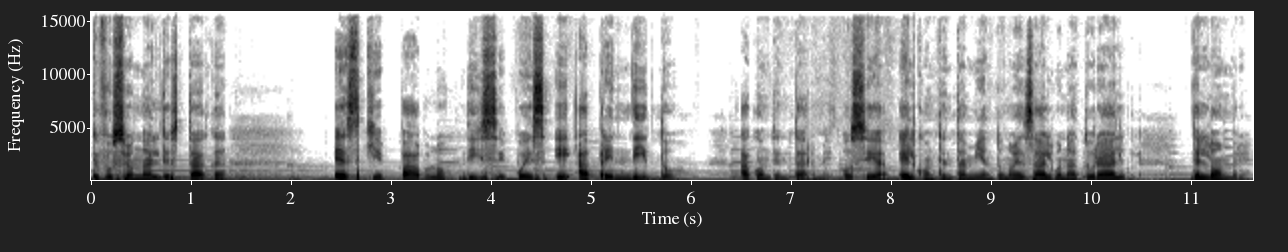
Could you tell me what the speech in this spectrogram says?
devocional destaca es que Pablo dice, pues he aprendido a contentarme. O sea, el contentamiento no es algo natural del hombre.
